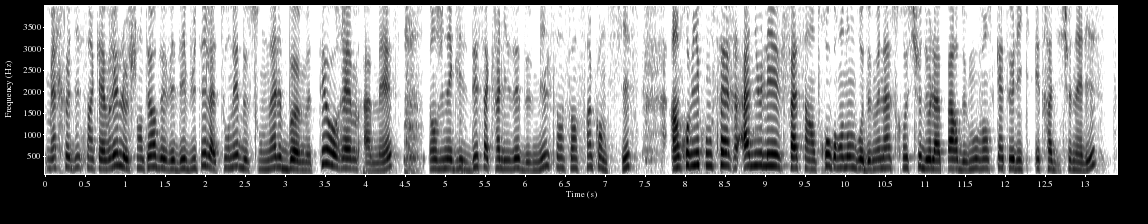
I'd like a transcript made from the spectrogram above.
mercredi 5 avril, le chanteur devait débuter la tournée de son album Théorème à Metz, dans une église désacralisée de 1556. Un premier concert annulé face à un trop grand nombre de menaces reçues de la part de mouvances catholiques et traditionnalistes.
